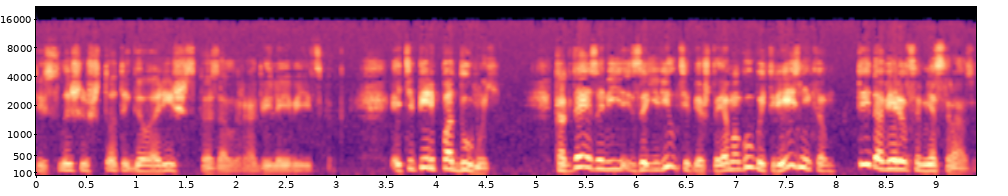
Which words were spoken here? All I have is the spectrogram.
Ты слышишь, что ты говоришь, сказал Раби Леви Ицкак. И теперь подумай, когда я заявил тебе, что я могу быть резником, ты доверился мне сразу.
